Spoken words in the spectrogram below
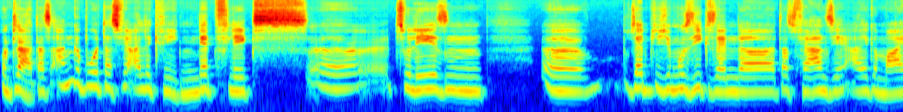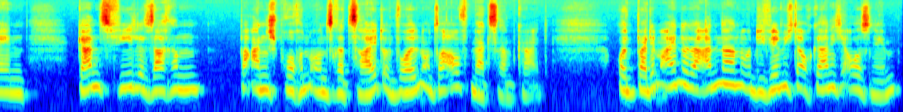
Und klar, das Angebot, das wir alle kriegen, Netflix äh, zu lesen, äh, sämtliche Musiksender, das Fernsehen allgemein, ganz viele Sachen beanspruchen unsere Zeit und wollen unsere Aufmerksamkeit. Und bei dem einen oder anderen, und ich will mich da auch gar nicht ausnehmen,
